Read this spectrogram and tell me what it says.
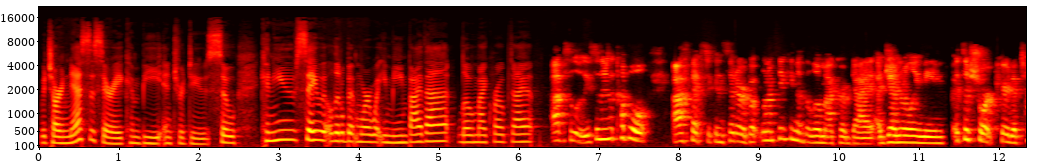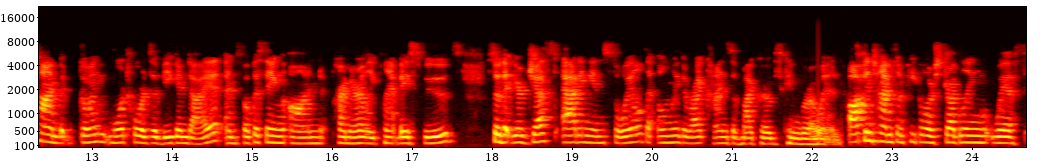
which are necessary, can be introduced. So, can you say a little bit more what you mean by that low microbe diet? Absolutely. So there's a couple aspects to consider, but when I'm thinking of the low microbe diet, I generally mean it's a short period of time, but going more towards a vegan diet and focusing on primarily plant based foods so that you're just adding in soil that only the right kinds of microbes can grow in. Oftentimes, when people are struggling with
